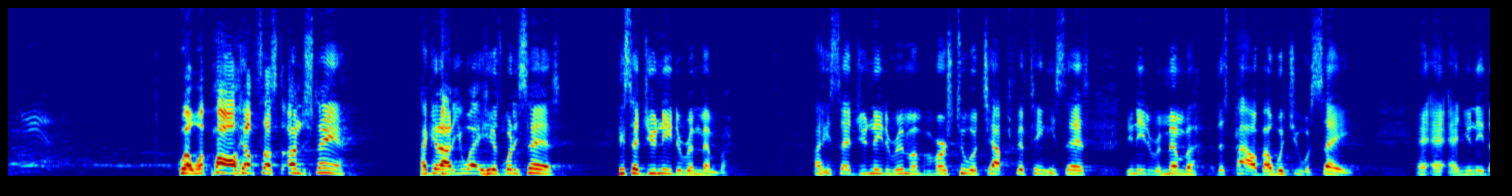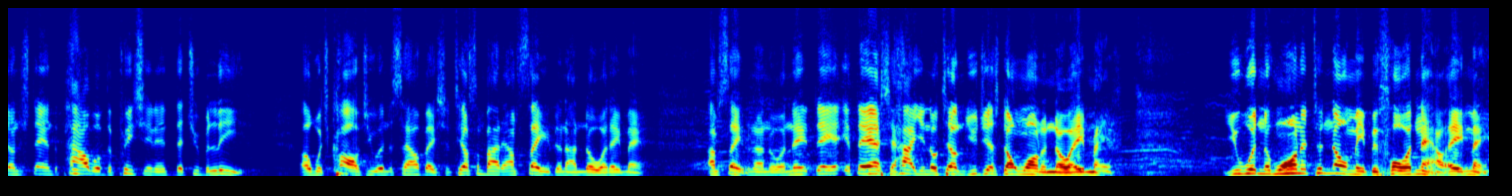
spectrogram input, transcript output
Well, what Paul helps us to understand, I get out of your way. Here's what he says. He said, You need to remember. Uh, he said, You need to remember verse 2 of chapter 15. He says, You need to remember this power by which you were saved. And, and you need to understand the power of the preaching that you believe, uh, which called you into salvation. Tell somebody, I'm saved and I know it. Amen. I'm saved and I know it. And they, they, if they ask you how you know, tell them you just don't want to know. Amen. You wouldn't have wanted to know me before now. Amen.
